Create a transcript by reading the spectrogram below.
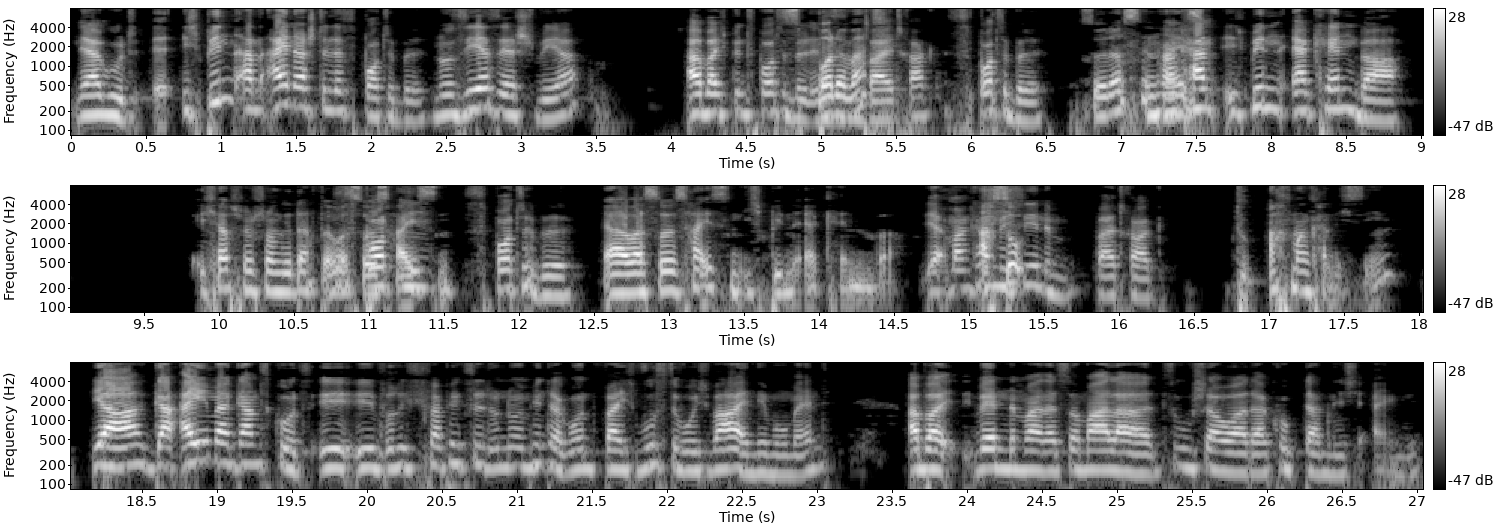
Ja gut. Äh, Ich bin an einer Stelle spottable. Nur sehr, sehr schwer. Aber ich bin spottable Spotte in diesem was? Beitrag. Spottable. Was soll das denn Man heißen? kann, ich bin erkennbar. Ich hab's mir schon gedacht, aber was soll es Spotten, heißen? Spottable. Ja, was soll es heißen? Ich bin erkennbar. Ja, man kann Ach mich so. sehen im Beitrag. Du, ach, man kann nicht sehen? Ja, ga, einmal ganz kurz, richtig verpixelt und nur im Hintergrund, weil ich wusste, wo ich war in dem Moment. Aber wenn man als normaler Zuschauer da guckt, dann nicht eigentlich.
